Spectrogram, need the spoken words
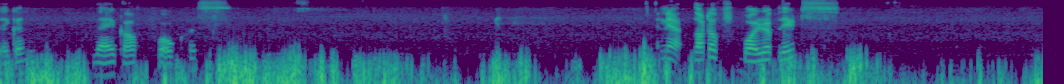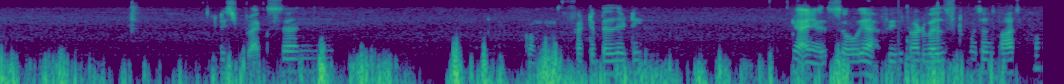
second lack of focus. And yeah lot of boilerplates. Distraction compatibility yeah anyways so yeah we should not dwell too much on the past now.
